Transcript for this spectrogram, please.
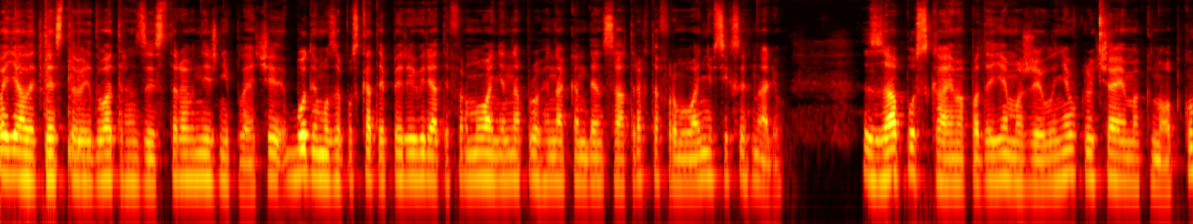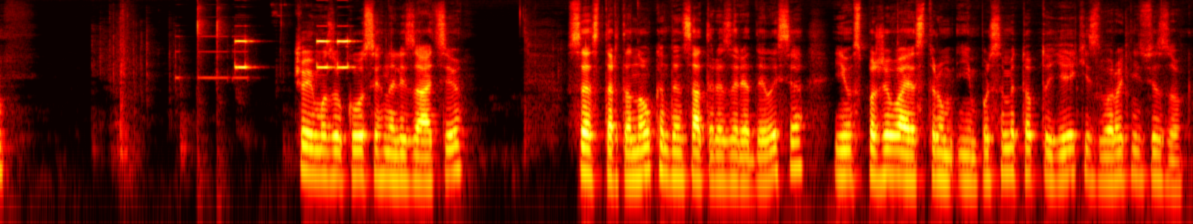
Впаяли тестових два транзистора в нижні плечі. Будемо запускати перевіряти формування напруги на конденсаторах та формування всіх сигналів. Запускаємо, подаємо живлення, включаємо кнопку. Чуємо звукову сигналізацію. Все стартанув, конденсатори зарядилися і споживає струм імпульсами, тобто є якийсь зворотній зв'язок.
